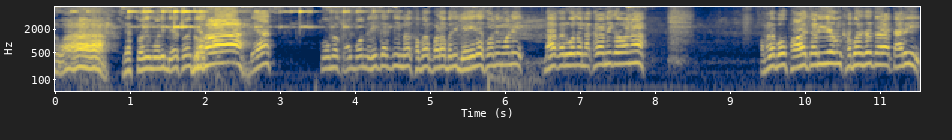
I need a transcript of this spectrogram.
વાહ. સોની મોની બેસ હોય બેસ. તું હમણાં કોમ બોમ નહીં કરતી મને ખબર પડે બધી બેહી રે સોની મોની ના કરવું હોય તો નખરા નહીં કરવાના. હમણાં બહુ ફાળે ચડી છે મને ખબર છે તારા- તારી.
